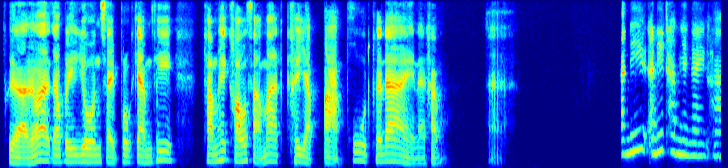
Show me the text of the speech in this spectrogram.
เผื่อว่าจะเอาไปโยนใส่โปรแกรมที่ทำให้เขาสามารถขยับปากพูดก็ได้นะครับอ่าอันนี้อันนี้ทำยังไงคะ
